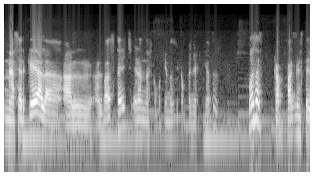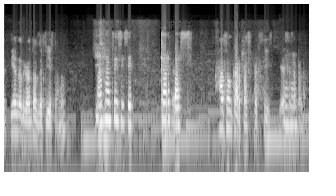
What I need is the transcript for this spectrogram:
Me acerqué a la, al, al backstage, eran unas como tiendas de campaña gigantes. O esas este, tiendas de fiesta, ¿no? Ajá, sí, sí, sí. Carpas. Ajá, son carpas, pero sí, esa es la palabra.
